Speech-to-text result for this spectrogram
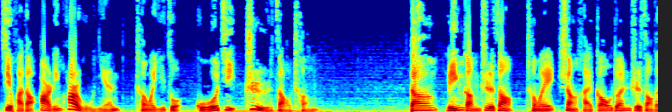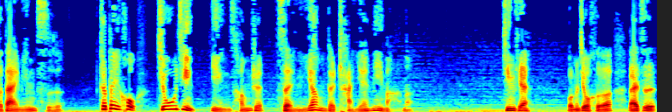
计划到二零二五年成为一座国际制造城。当临港制造成为上海高端制造的代名词，这背后究竟隐藏着怎样的产业密码呢？今天，我们就和来自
